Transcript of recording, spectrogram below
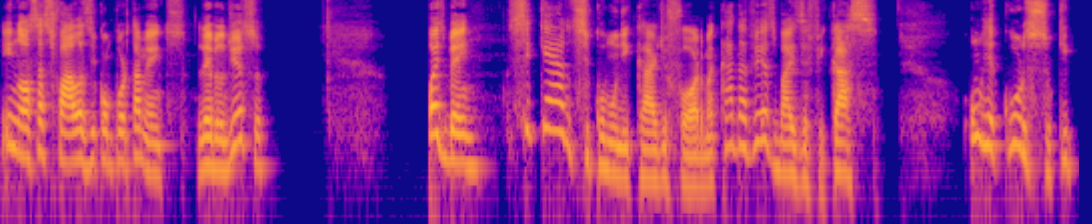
em nossas falas e comportamentos. Lembram disso? Pois bem, se quer se comunicar de forma cada vez mais eficaz, um recurso que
